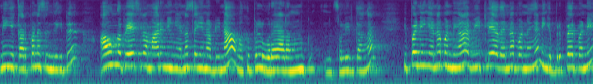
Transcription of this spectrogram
நீங்கள் கற்பனை செஞ்சுக்கிட்டு அவங்க பேசுகிற மாதிரி நீங்கள் என்ன செய்யணும் அப்படின்னா வகுப்பில் உரையாடணும்னு சொல்லியிருக்காங்க. இப்போ நீங்கள் என்ன பண்ணுறீங்கன்னா வீட்டிலே அதை என்ன பண்ணுங்கள் நீங்கள் ப்ரிப்பேர் பண்ணி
